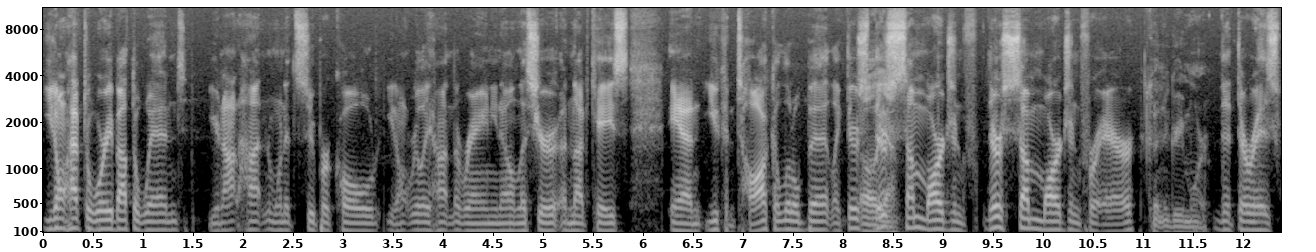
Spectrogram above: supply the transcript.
you don't have to worry about the wind. You're not hunting when it's super cold. You don't really hunt in the rain, you know, unless you're a nutcase. And you can talk a little bit. Like there's oh, there's yeah. some margin. For, there's some margin for error. Couldn't agree more. That there is,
